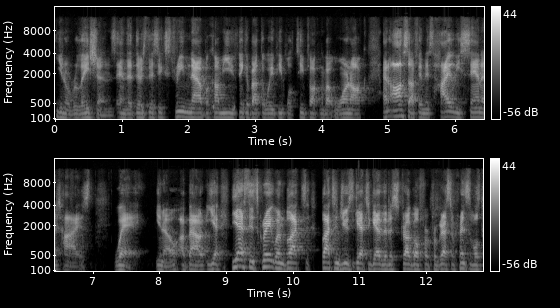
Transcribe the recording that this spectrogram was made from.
you know relations and that there's this extreme now becoming you think about the way people keep talking about warnock and ossoff in this highly sanitized way you know about yeah yes it's great when blacks blacks and jews get together to struggle for progressive principles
